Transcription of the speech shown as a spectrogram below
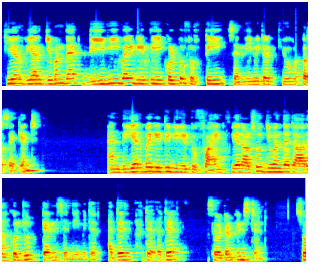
here we are given that dv by dt equal to 50 centimeter cube per second. And dr by dt we need to find. We are also given that r equal to 10 centimeter at a, at a, at a certain instant so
